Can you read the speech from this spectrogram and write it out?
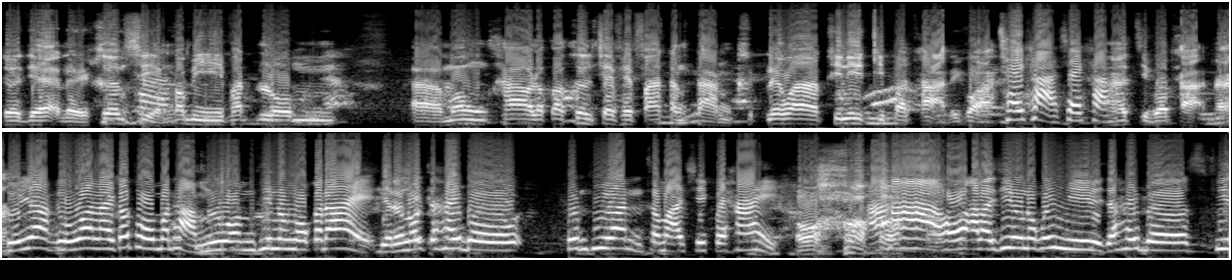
เยอะแยะเลยเครื่องเสียงก็มีพัดลมเอ่อ หม้อหุงข้าวแล้วก็เครื่องใช้ไฟฟ้าต่างๆ เรียกว่าที่นี่จิปาถะดีกว่าใช่ค่ะใช่ค่ะนะจิปาถะนะหรืออยากรู้อะไรก็โทรมาถามรวมที่น้องนกก็ได้ เดี๋ยวน้องนกจะให้เบอร์ เพื่อนๆสมาชิกไปให้อ๋ออ่าเพราะว่าอะไรที่น้องนกไม่มีเดี๋ยวจะให้เบอร์พี่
